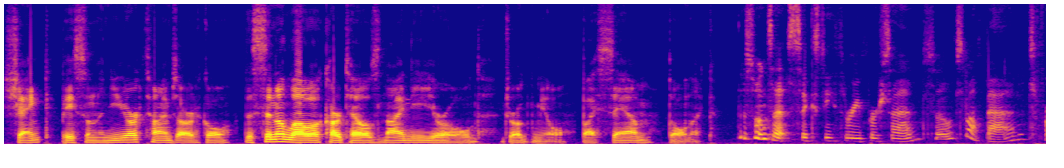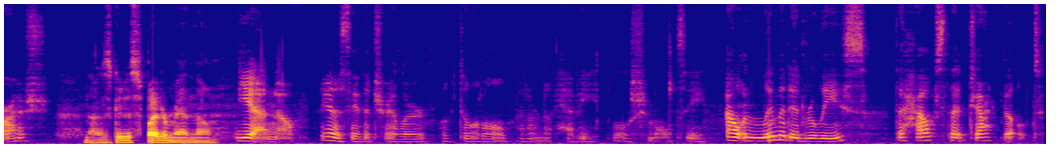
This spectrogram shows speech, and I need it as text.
Schenk, based on the New York Times article The Sinaloa Cartel's 90 year old drug mule by Sam Dolnick. This one's at 63%, so it's not bad. It's fresh. Not as good as Spider Man, though. Yeah, no. I gotta say the trailer looked a little, I don't know, heavy, a little schmaltzy. Out in limited release, The House That Jack Built.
